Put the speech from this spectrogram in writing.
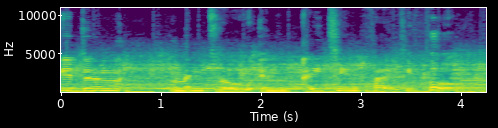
Gideon Mantell in 1834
